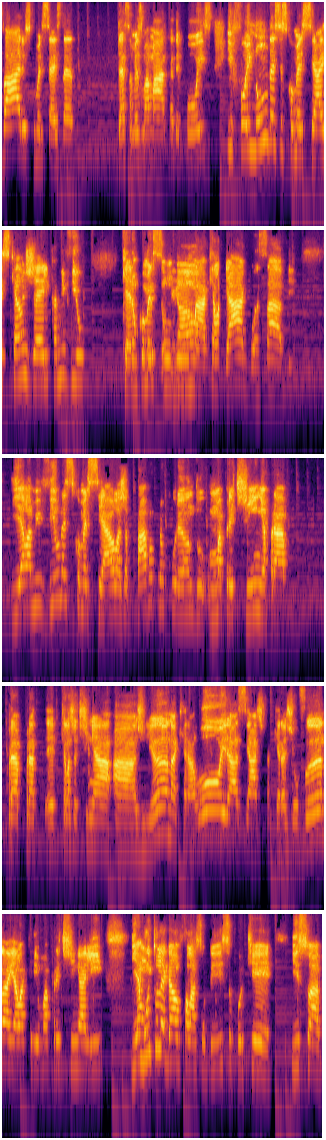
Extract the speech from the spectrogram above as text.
vários comerciais da, dessa mesma marca depois. E foi num desses comerciais que a Angélica me viu. que era um comercial, uma, aquela água, sabe? E ela me viu nesse comercial, ela já estava procurando uma pretinha para pra, pra, é, porque ela já tinha a Juliana, que era loira, a asiática, que era a Giovana, e ela queria uma pretinha ali. E é muito legal falar sobre isso, porque isso há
